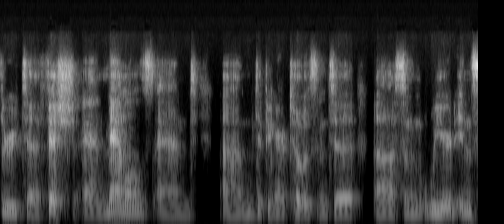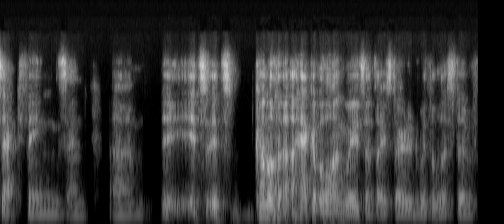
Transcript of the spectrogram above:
through to fish and mammals and um, dipping our toes into uh, some weird insect things and um, it's it's come a, a, heck of a long way since I started with a list of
